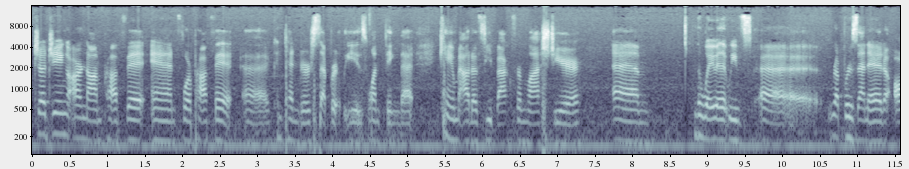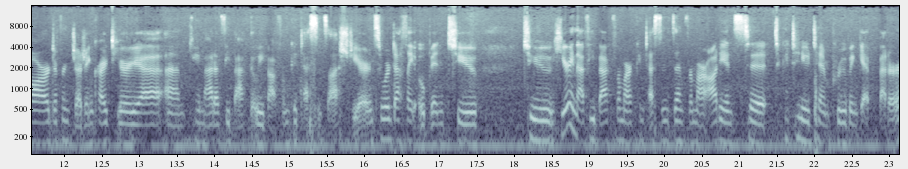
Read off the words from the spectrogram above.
judging our nonprofit and for-profit uh, contenders separately is one thing that came out of feedback from last year. Um, the way that we've uh, represented our different judging criteria um, came out of feedback that we got from contestants last year, and so we're definitely open to to hearing that feedback from our contestants and from our audience to, to continue to improve and get better.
